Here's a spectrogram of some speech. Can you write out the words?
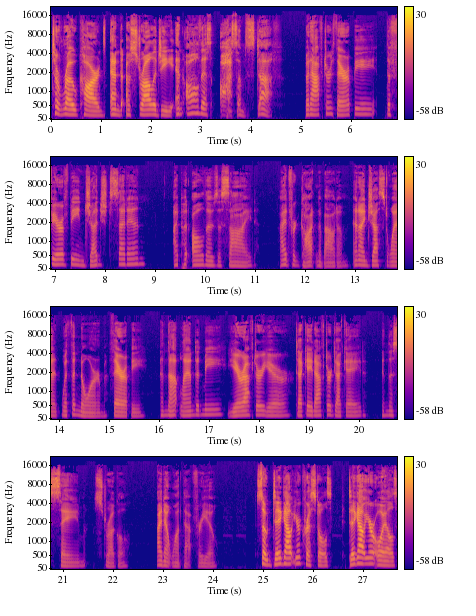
tarot cards and astrology and all this awesome stuff. But after therapy, the fear of being judged set in. I put all those aside. I had forgotten about them, and I just went with the norm therapy. And that landed me year after year, decade after decade, in the same struggle. I don't want that for you. So dig out your crystals, dig out your oils,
